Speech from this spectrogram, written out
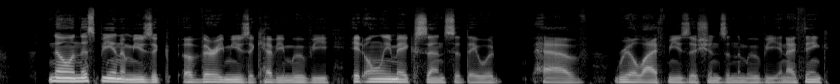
no, and this being a music, a very music heavy movie, it only makes sense that they would have real life musicians in the movie. And I think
